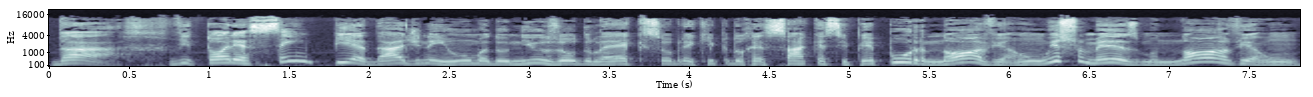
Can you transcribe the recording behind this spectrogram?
da vitória sem piedade nenhuma do News Old sobre a equipe do Ressaca SP por 9 a 1 Isso mesmo, 9 a 1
